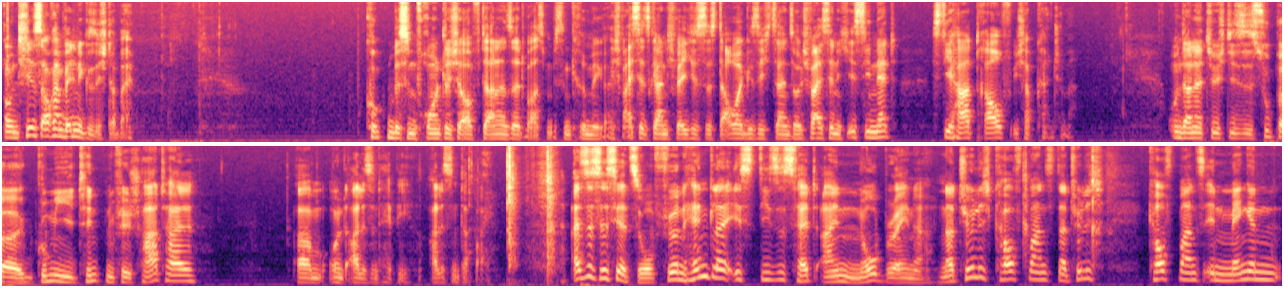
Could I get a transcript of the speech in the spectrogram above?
Und hier ist auch ein Wendegesicht dabei. Guckt ein bisschen freundlicher, auf der anderen Seite war es ein bisschen grimmiger. Ich weiß jetzt gar nicht, welches das Dauergesicht sein soll. Ich weiß ja nicht, ist die nett? Ist die hart drauf? Ich habe keinen Schimmer. Und dann natürlich dieses super Gummi-Tintenfisch-Haarteil. Ähm, und alle sind happy. Alle sind dabei. Also es ist jetzt so, für einen Händler ist dieses Set ein No-Brainer. Natürlich kauft man es, natürlich kauft man es in Mengen,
